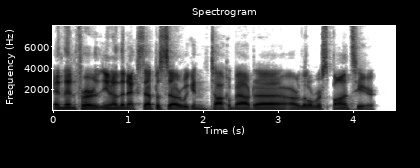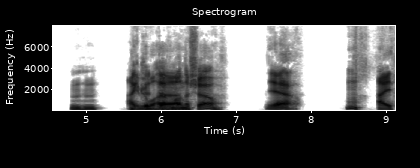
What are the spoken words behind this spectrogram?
and then for you know the next episode we can talk about uh, our little response here. Mm-hmm. I Maybe could, we'll have him on um, the show. Yeah. Hmm. I th-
